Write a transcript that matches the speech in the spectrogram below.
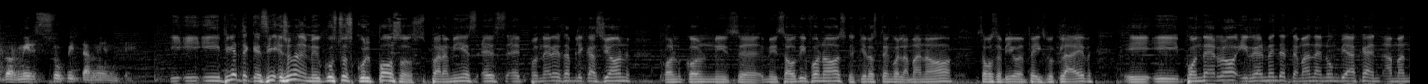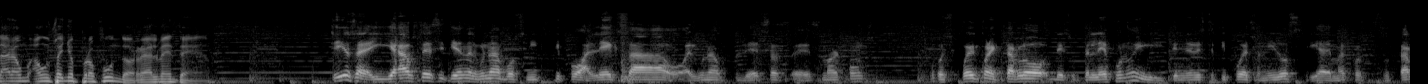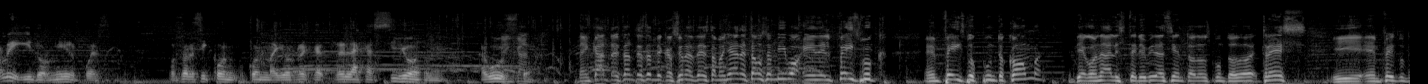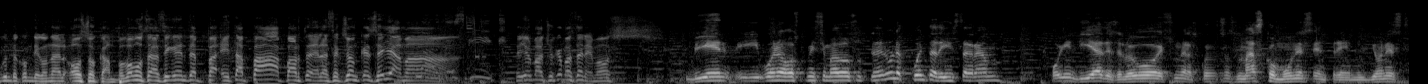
dormir súbitamente. Y, y- y fíjate que sí, es uno de mis gustos culposos. Para mí es, es, eh, poner esa aplicación con, con mis, eh, mis audífonos, que aquí los tengo en la mano. Estamos en vivo en Facebook Live. Y, y ponerlo y realmente te manda en un viaje a, a mandar a un, a un sueño profundo, realmente. Sí, o sea, y ya ustedes si tienen alguna bocinita tipo Alexa o alguna de esas eh, smartphones, pues pueden conectarlo de su teléfono y tener este tipo de sonidos y además pues disfrutarlo y, y dormir pues, pues ahora sí con, con mayor relajación, a Me gusto. encanta. Me encanta. Están tres aplicaciones de esta mañana. Estamos en vivo en el Facebook, en facebook.com, diagonal Stereo Vida 102.3 y en facebook.com, diagonal Oso Campos. Vamos a la siguiente pa- etapa, aparte de la sección que se llama... Señor Macho, ¿qué más tenemos? Bien, y bueno, mi estimado Oso, tener una cuenta de Instagram hoy en día, desde luego, es una de las cosas más comunes entre millones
